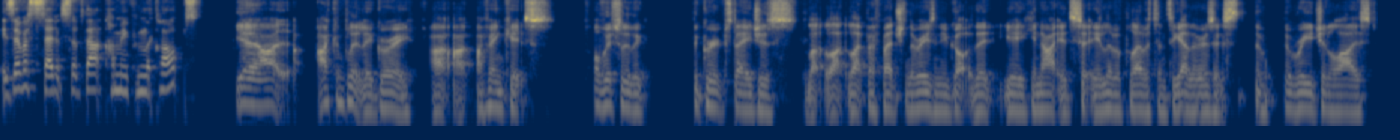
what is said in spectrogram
Is there a sense of that coming from the clubs? Yeah, I, I completely agree. I, I, I think it's obviously the the group stages, like, like, like Beth mentioned, the reason you've got the United, City, Liverpool, Everton together is it's the, the regionalised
